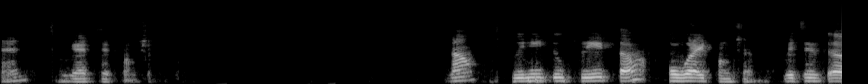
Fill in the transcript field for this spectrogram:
and get set function. Now we need to create the override function, which is the,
